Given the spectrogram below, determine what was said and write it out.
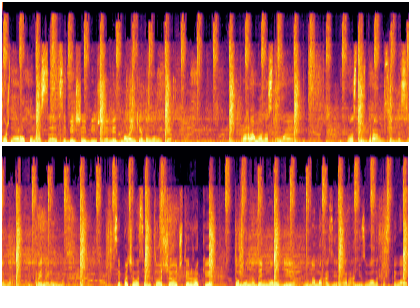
Кожного року у нас е, все більше і більше, від маленьких до великих. Програми у нас немає. Просто збираємося для себе і тренуємося. Все почалося від того, що 4 роки тому на День молоді ну, нам організували фестиваль.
